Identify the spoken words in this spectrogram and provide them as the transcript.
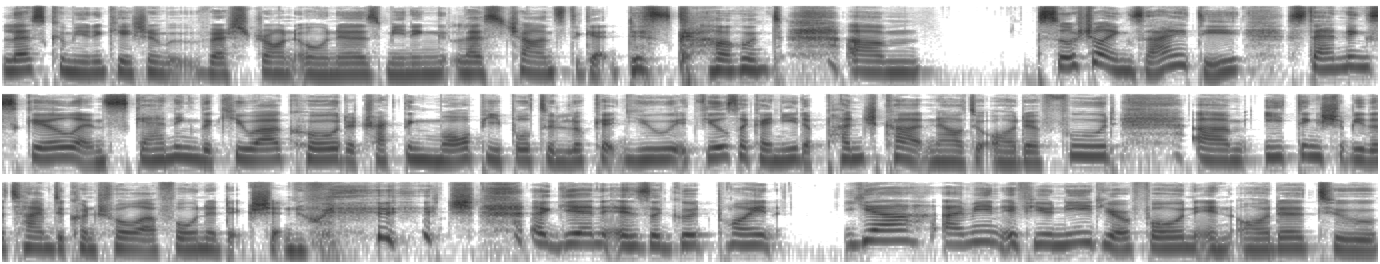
less communication with restaurant owners, meaning less chance to get discount. Um, Social anxiety, standing still and scanning the QR code, attracting more people to look at you. It feels like I need a punch card now to order food. Um, eating should be the time to control our phone addiction, which again is a good point. Yeah, I mean, if you need your phone in order to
